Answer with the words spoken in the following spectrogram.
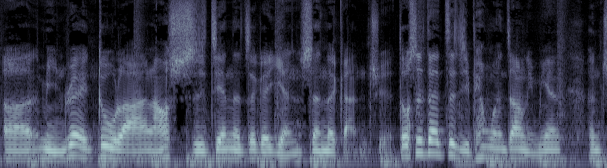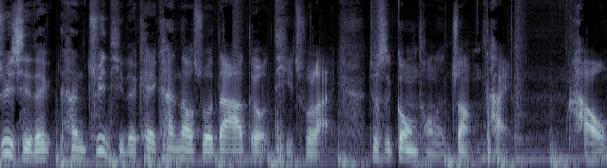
呃敏锐度啦，然后时间的这个延伸的感觉，都是在这几篇文章里面很具体的、很具体的可以看到说大家都有提出来，就是共同的状态。好，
